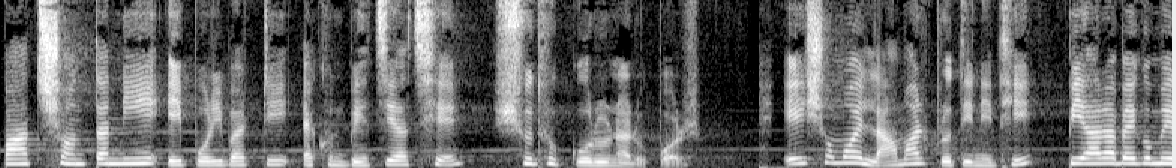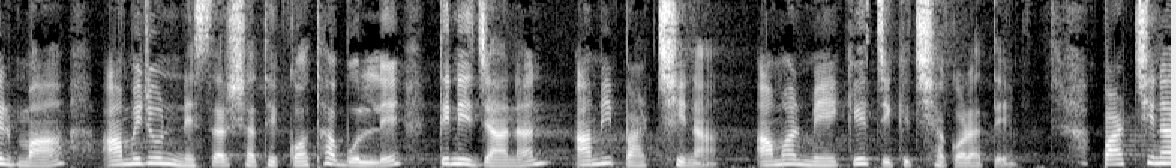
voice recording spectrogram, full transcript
পাঁচ সন্তান নিয়ে এই পরিবারটি এখন বেঁচে আছে শুধু করুণার উপর। এই সময় লামার প্রতিনিধি পিয়ারা বেগমের মা আমিরুন নেসার সাথে কথা বললে তিনি জানান, আমি পারছি না আমার মেয়েকে চিকিৎসা করাতে। পারছি না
